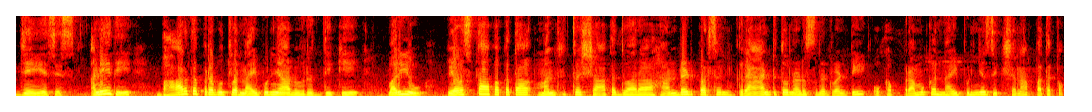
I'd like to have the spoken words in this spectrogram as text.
జేఎస్ఎస్ అనేది భారత ప్రభుత్వ నైపుణ్యాభివృద్ధికి మరియు వ్యవస్థాపకత మంత్రిత్వ శాఖ ద్వారా హండ్రెడ్ పర్సెంట్ గ్రాంట్తో నడుస్తున్నటువంటి ఒక ప్రముఖ నైపుణ్య శిక్షణ పథకం.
